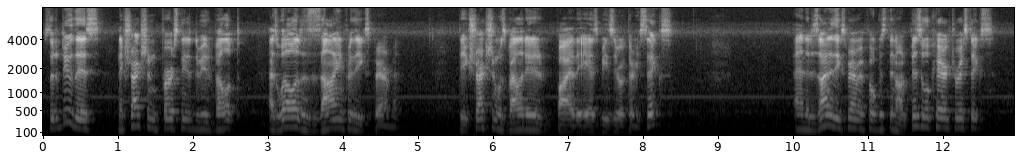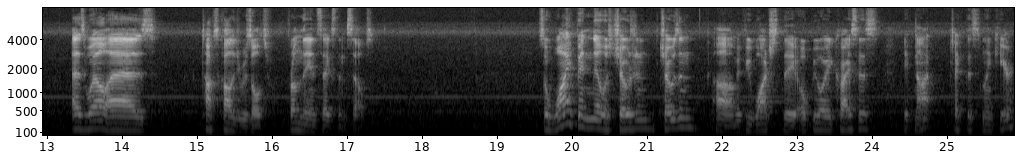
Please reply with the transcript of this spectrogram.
So to do this, an extraction first needed to be developed as well as a design for the experiment. The extraction was validated by the ASB 036 and the design of the experiment focused in on physical characteristics as well as toxicology results from the insects themselves. So why fentanyl was chosen, chosen um, if you watched the opioid crisis, if not, check this link here.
